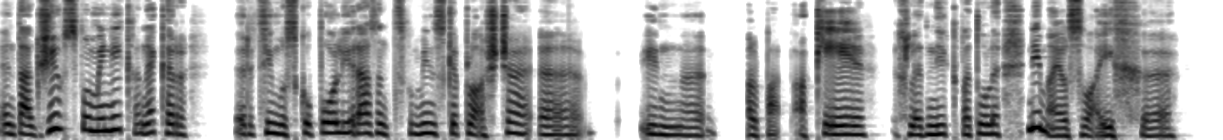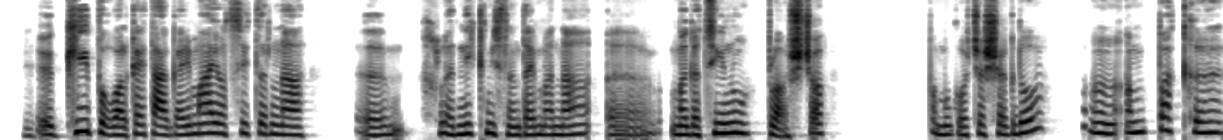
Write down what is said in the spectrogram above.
en tak živ spomenik, ne, ker recimo skopoli razen spominske plošče uh, in uh, ali pa ake hladnik, pa tole, nimajo svojih eh, kipov ali kaj takega. Imajo sicer na eh, hladnik, mislim, da ima na eh, magazinu ploščo, pa mogoče še kdo. Eh, ampak eh,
